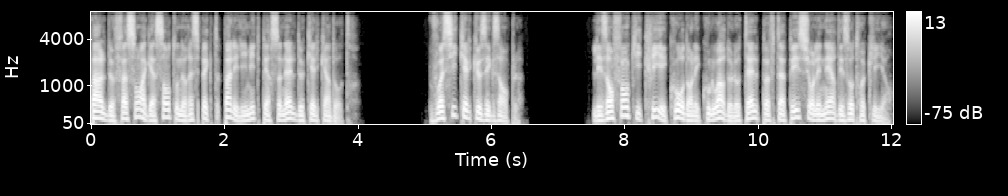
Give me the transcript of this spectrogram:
parle de façon agaçante ou ne respecte pas les limites personnelles de quelqu'un d'autre. Voici quelques exemples. Les enfants qui crient et courent dans les couloirs de l'hôtel peuvent taper sur les nerfs des autres clients.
